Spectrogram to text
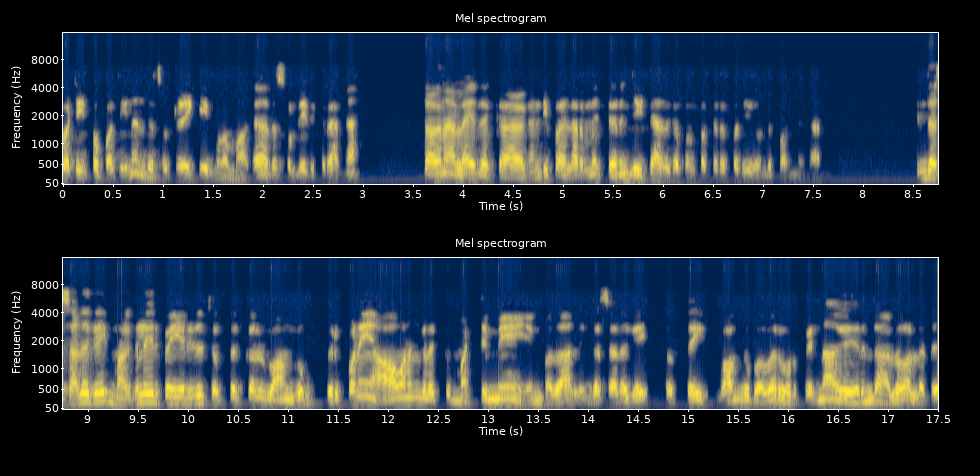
பட் இப்போ பார்த்தீங்கன்னா இந்த சுற்றறிக்கை மூலமாக அதை சொல்லியிருக்கிறாங்க. ஸோ அதனால இதை க கண்டிப்பாக எல்லாருமே தெரிஞ்சுக்கிட்டு அதுக்கப்புறம் பத்திரப்பதிவு வந்து பண்ணுங்க. இந்த சலுகை மகளிர் பெயரில் சொத்துக்கள் வாங்கும் விற்பனை ஆவணங்களுக்கு மட்டுமே என்பதால் இந்த சலுகை சொத்தை வாங்குபவர் ஒரு பெண்ணாக இருந்தாலோ அல்லது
